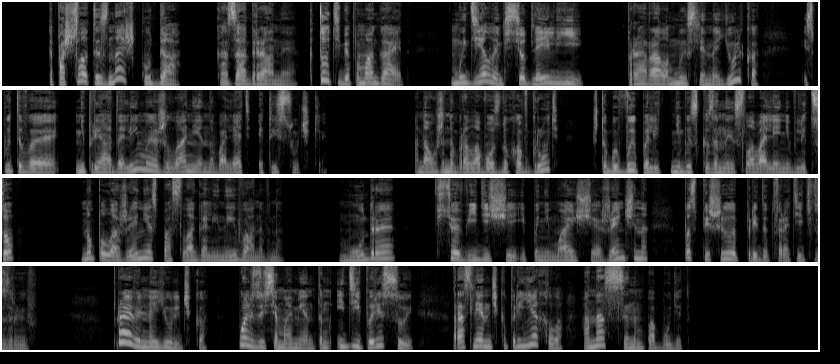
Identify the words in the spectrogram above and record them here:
«Да пошла ты знаешь куда, коза драная! Кто тебе помогает? Мы делаем все для Ильи проорала мысленно Юлька, испытывая непреодолимое желание навалять этой сучке. Она уже набрала воздуха в грудь, чтобы выпалить невысказанные слова Лене в лицо, но положение спасла Галина Ивановна. Мудрая, все видящая и понимающая женщина поспешила предотвратить взрыв. «Правильно, Юлечка, пользуйся моментом, иди порисуй. Раз Леночка приехала, она с сыном побудет.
